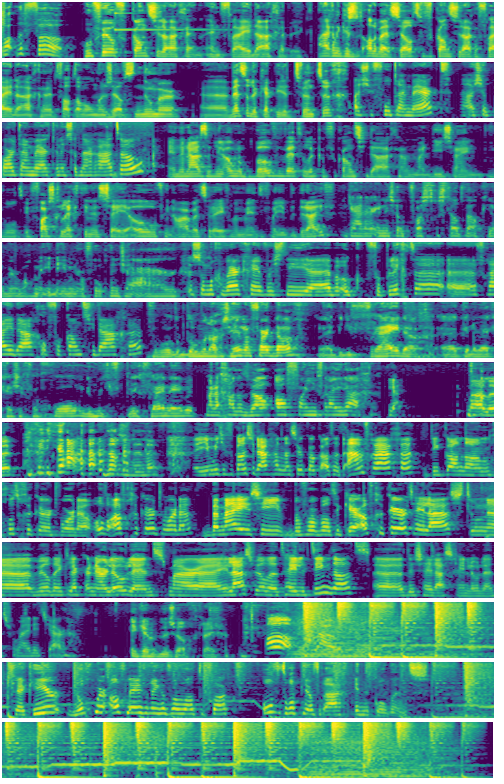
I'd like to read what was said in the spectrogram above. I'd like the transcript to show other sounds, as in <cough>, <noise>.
What the fuck? Hoeveel vakantiedagen en, en vrije dagen heb ik? Eigenlijk is het allebei hetzelfde. Vakantiedagen, vrije dagen, het valt allemaal onder dezelfde noemer. Uh, wettelijk heb je er 20. Als je fulltime werkt. Als je parttime werkt, dan is dat naar rato. En daarnaast heb je ook nog bovenwettelijke vakantiedagen, maar die zijn bijvoorbeeld weer vastgelegd in een CAO of in arbeidsreglementen van je bedrijf. Ja, daarin is ook vastgesteld welke je dan weer mag meenemen naar volgend jaar. Sommige werkgevers die uh, hebben ook verplichte uh, vrije dagen of vakantiedagen. Bijvoorbeeld op donderdag is hemelvaartdag. Dan heb je die vrijdag, kunnen werkgevers zeggen van goh, die moet je verplicht vrij nemen. Maar dan gaat het wel af van je vrije dagen. Ja. Balen. <laughs> ja, dat is lullen. Je moet je vakantiedagen natuurlijk ook altijd aanvragen. Die kan dan goedgekeurd worden of afgekeurd worden. Bij mij is hij bijvoorbeeld een keer afgekeurd helaas. Toen uh, wilde ik lekker naar Lowlands, maar uh, helaas wilde het hele team dat. Uh, dus helaas geen Lowlands voor mij dit jaar. Ik heb hem dus wel gekregen. Oh, nou. Check hier nog meer afleveringen van What the Fuck of drop jouw vraag in de comments.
